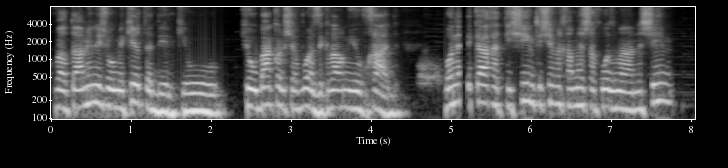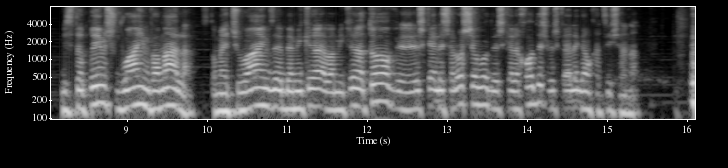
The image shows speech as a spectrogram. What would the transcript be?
כבר תאמין לי שהוא מכיר את הדיל, כי הוא, כי הוא בא כל שבוע, זה כבר מיוחד. בוא נגיד ככה, 90-95 אחוז מהאנשים מסתפרים שבועיים ומעלה. זאת אומרת, שבועיים זה במקרה, במקרה הטוב, יש כאלה שלוש שבועות ויש כאלה חודש ויש כאלה גם חצי שנה.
